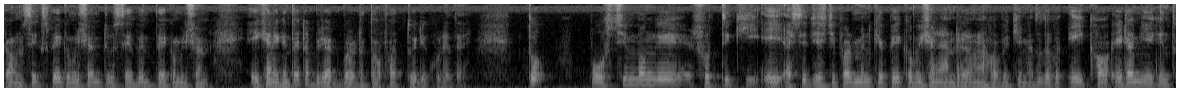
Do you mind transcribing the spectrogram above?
কারণ six pay commission to seven pay commission এখানে কিন্তু একটা বিরাট বড় একটা তফাৎ তৈরি করে দেয়। তো পশ্চিমবঙ্গে সত্যি কি এই অ্যাসিডিস ডিপার্টমেন্টকে পে কমিশন আন্ডারে আনা হবে কি না তো দেখো এই এটা নিয়ে কিন্তু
